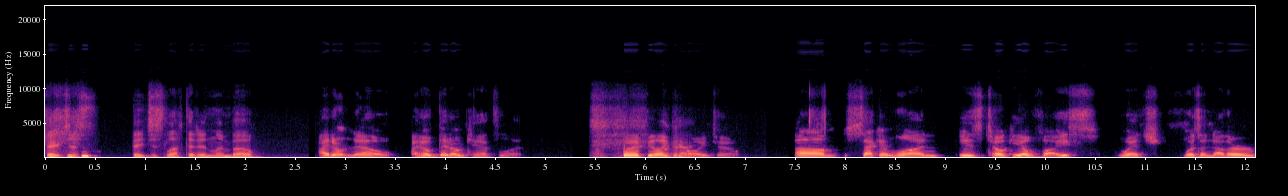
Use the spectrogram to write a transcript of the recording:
They're just they just left it in limbo. I don't know. I hope they don't cancel it, but I feel like they're going to. Um, second one is Tokyo Vice, which was another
